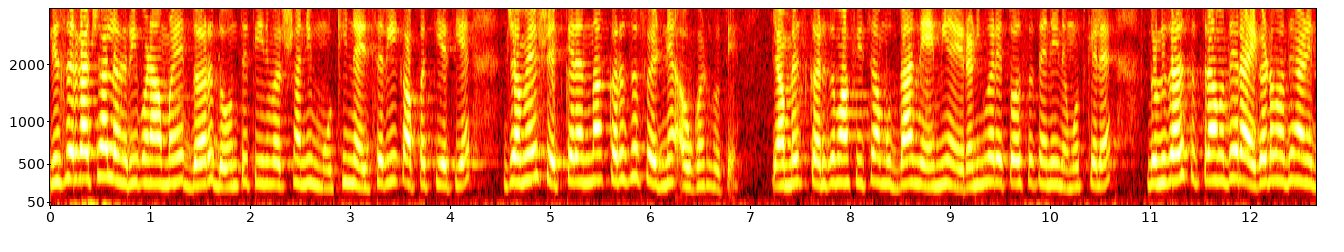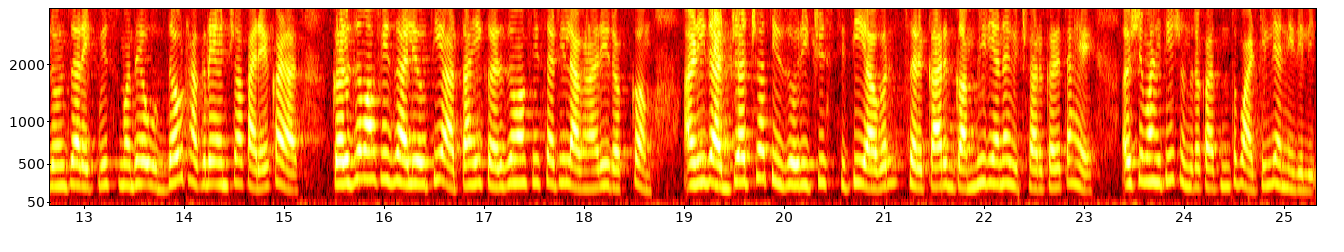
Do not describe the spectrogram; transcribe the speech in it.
निसर्गाच्या लहरीपणामुळे दर दोन ते तीन वर्षांनी मोठी नैसर्गिक आपत्ती येते ज्यामुळे शेतकऱ्यांना कर्ज फेडणे अवघड होते. यामुळेच कर्जमाफीचा मुद्दा नेहमी ऐरणीवर येतो असं त्यांनी नमूद केलंय. दोन हजार सतरामध्ये रायगडमध्ये आणि दोन हजार एकवीसमध्ये उद्धव ठाकरे यांच्या कार्यकाळात कर्जमाफी झाली होती. आता ही कर्जमाफीसाठी लागणारी रक्कम आणि राज्याच्या तिजोरीची स्थिती यावर सरकार गांभीर्याने विचार करत आहे अशी माहिती चंद्रकांत पाटील यांनी दिली.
